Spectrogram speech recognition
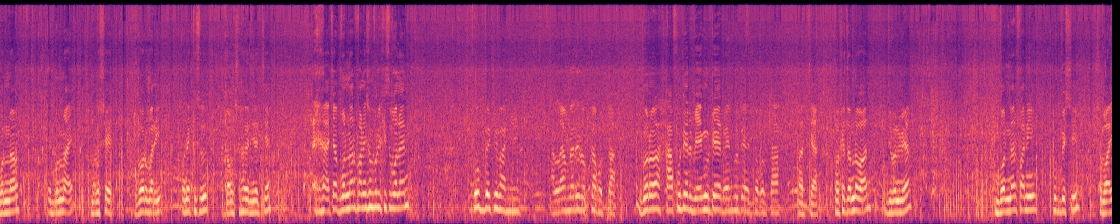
বন্যা, এই বন্যায় মানুষের ঘর বাড়ি অনেক কিছু ধ্বংস হয়ে যাচ্ছে। আচ্ছা বন্যার পানি সম্পর্কে কিছু বলেন। খুব বেশি পানি। আল্লাহ আমরা রক্ষা করতা। গরু হাফ উঠে ব্যাং উটের? ব্যাঙ্গুটে রক্ষা করতা। আচ্ছা ওকে ধন্যবাদ জীবন মিয়া। বন্যার পানি খুব বেশি। সবাই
